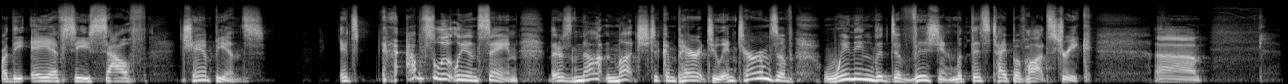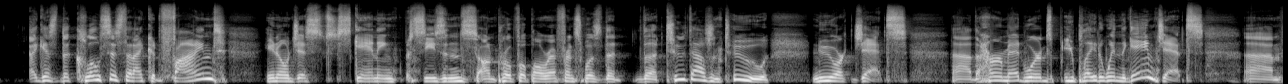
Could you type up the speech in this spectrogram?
are the AFC South champions. It's absolutely insane. There's not much to compare it to in terms of winning the division with this type of hot streak. Uh, I guess the closest that I could find, you know, just scanning seasons on Pro Football Reference was the the 2002 New York Jets. Uh, the Herm Edwards, you play to win the game Jets. Um,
